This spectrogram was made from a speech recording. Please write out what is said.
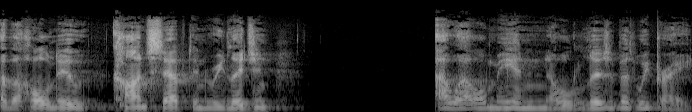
of a whole new concept in religion? I, well, me and old Elizabeth, we prayed.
